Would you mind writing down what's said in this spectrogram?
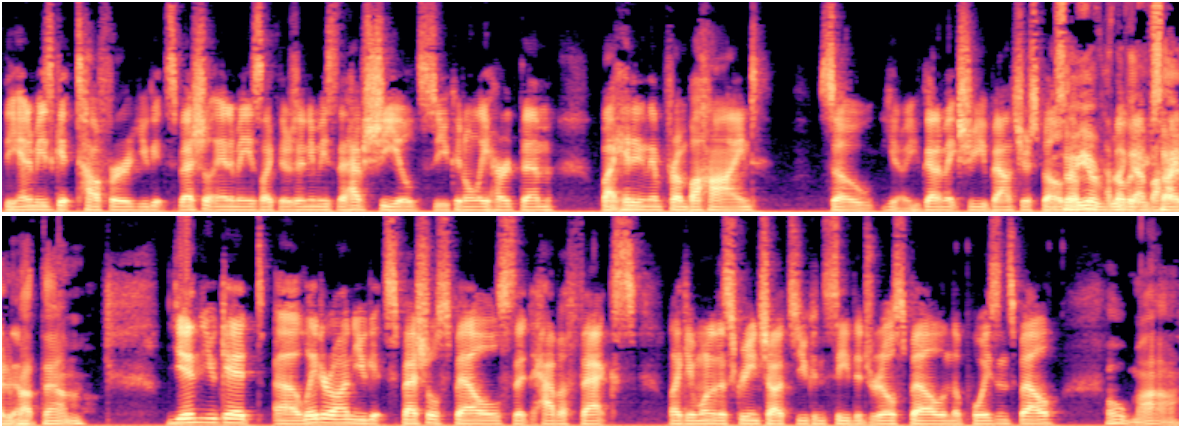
the enemies get tougher you get special enemies like there's enemies that have shields so you can only hurt them by hitting them from behind. So you know you've got to make sure you bounce your spells. So you're and have a really excited them. about them. Then you get uh, later on you get special spells that have effects. Like in one of the screenshots, you can see the drill spell and the poison spell. Oh my!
